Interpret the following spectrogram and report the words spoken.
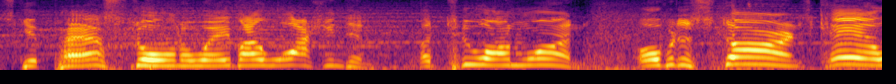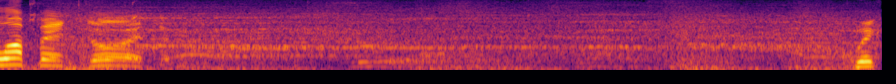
Skip pass stolen away by Washington. A two on one. Over to Starnes. Kale up and good. Quick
